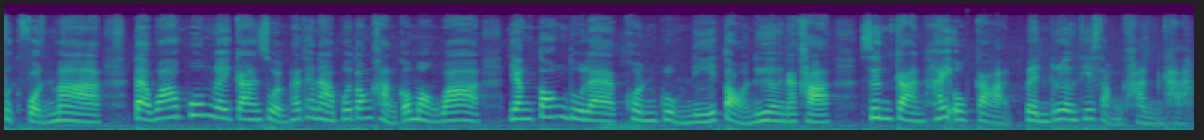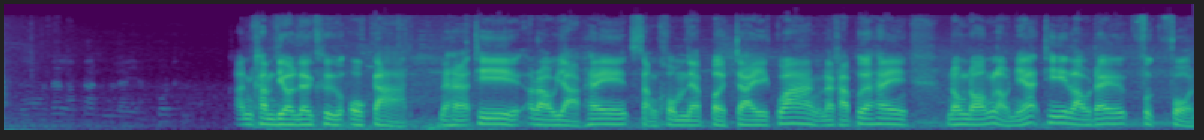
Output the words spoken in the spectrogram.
ฝึกฝนมา แต่ว่าผู้อำนวยการส่วนพัฒนาผู้ต้องขังก็มองว่า ยังต้องดูแลคนกลุ่มนี้ต่อเนื่องนะคะ ซึ่งการให้โอกาสเป็นเรื่องที่สำคัญค่ะ อันคำเดียวเลยคือโอกาสนะฮะที่เราอยากให้สังคมเนี่ยเปิดใจกว้างนะครับเพื่อให้น้องๆเหล่านี้ที่เราได้ฝึกฝน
